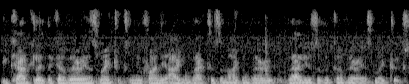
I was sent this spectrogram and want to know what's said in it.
you calculate the covariance matrix and you find the eigenvectors and eigenvalues of the covariance matrix.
